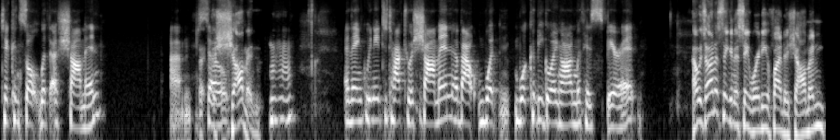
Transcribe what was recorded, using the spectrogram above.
to consult with a shaman. Um, so, a shaman. Mhm. I think we need to talk to a shaman about what what could be going on with his spirit. I was honestly going to say, where do you find a shaman?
